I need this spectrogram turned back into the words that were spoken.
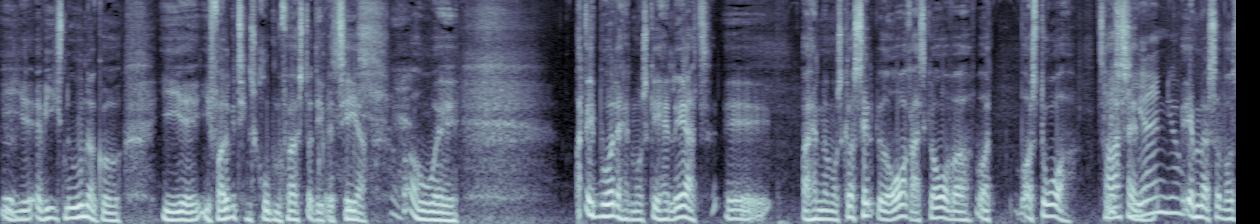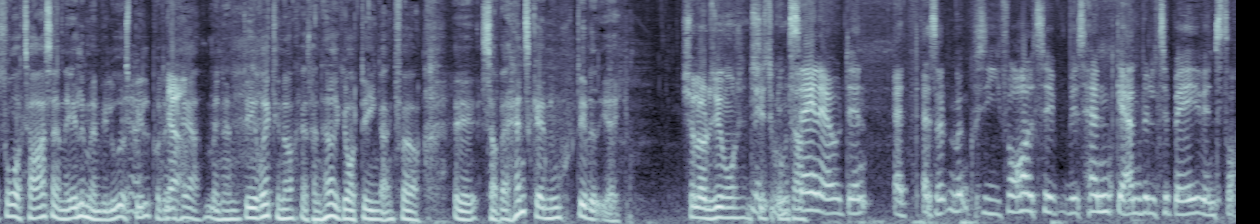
mm. i øh, avisen, uden at gå i, øh, i folketingsgruppen først og debattere. Ja. Og, øh, og det burde han måske have lært. Øh, og han var måske også selv blevet overrasket over, hvor, hvor, hvor stor Tarzan, det siger han jo. Jamen altså, hvor stor Tarzan eller man ville ud og spille ja. på den ja. her. Men han, det er jo rigtigt nok, at han havde gjort det en gang før. Øh, så hvad han skal nu, det ved jeg ikke. Charlotte Dyrmose, en sidste kommentar. Men sagen er jo den, at altså, man kan sige, i forhold til, hvis han gerne ville tilbage i Venstre,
